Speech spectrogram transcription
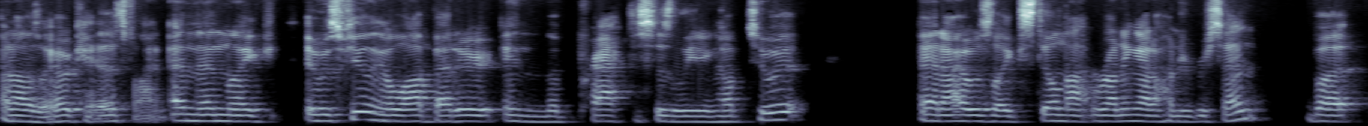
And I was like, okay, that's fine. And then like it was feeling a lot better in the practices leading up to it. And I was like still not running at 100%, but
